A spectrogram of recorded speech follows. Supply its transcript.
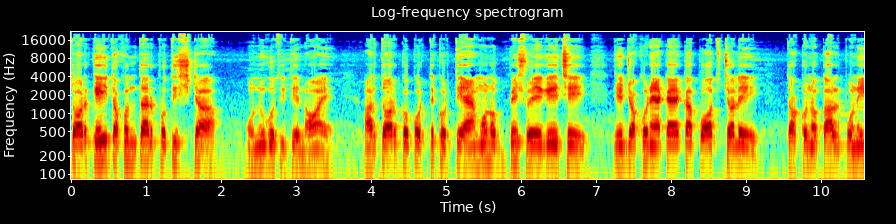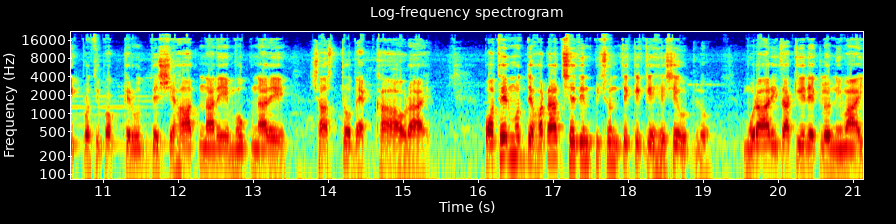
তর্কেই তখন তার প্রতিষ্ঠা, অনুগতিতে নয়। আর তর্ক করতে করতে এমন অভ্যেস হয়ে গিয়েছে যে যখন একা একা পথ চলে, তখনও কাল্পনিক প্রতিপক্ষের উদ্দেশ্যে হাত নাড়ে, মুখ নাড়ে, শাস্ত্র ব্যাখ্যা আওড়ায়। পথের মধ্যে হঠাৎ সেদিন পিছন থেকে কে হেসে উঠল। মুরারি তাকিয়ে দেখল নিমাই।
